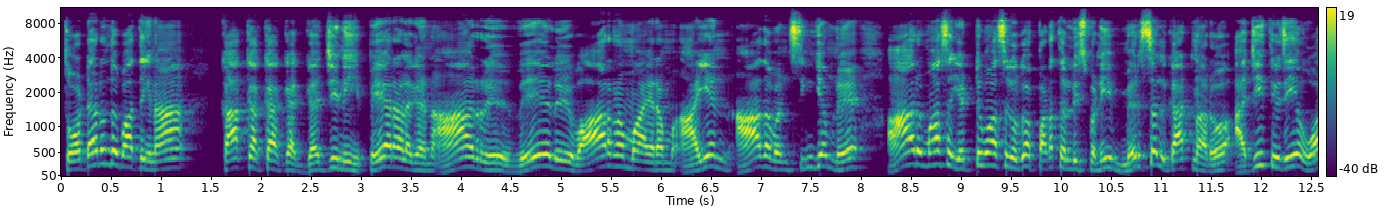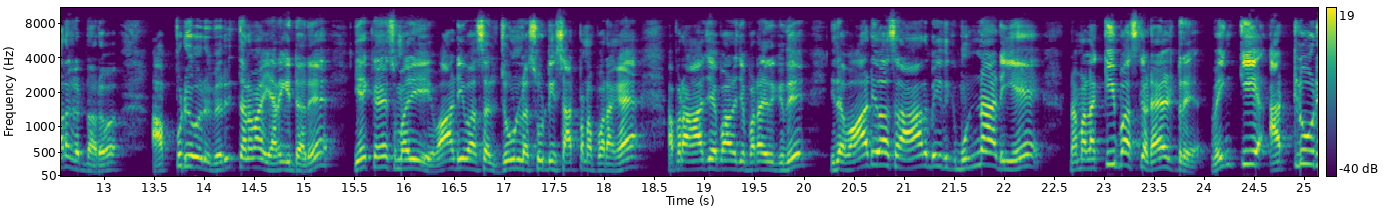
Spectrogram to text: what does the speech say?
தொடர்ந்து பார்த்தீங்கன்னா காக்க காக்க கஜினி பேரழகன் ஆறு வேலு வாரணமாயிரம் அயன் ஆதவன் சிங்கம்னு ஆறு மாதம் எட்டு மாதத்துக்கு படத்தை ரிலீஸ் பண்ணி மெர்சல் காட்டினாரோ அஜித் விஜயை ஓரம் கட்டினாரோ அப்படி ஒரு வெறித்தனமாக இறங்கிட்டாரு. ஏற்கனவே மாதிரி வாடிவாசல் ஜூனில் ஷூட்டிங் ஸ்டார்ட் பண்ண போகிறாங்க அப்புறம் ஆஜய் பாலாஜி படம் இருக்குது. இந்த வாடிவாசல் ஆரம்பிக்கிறதுக்கு முன்னாடியே நம்ம லக்கி பாஸ்கர் டைரக்டர் வெங்கி அட்லூர்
